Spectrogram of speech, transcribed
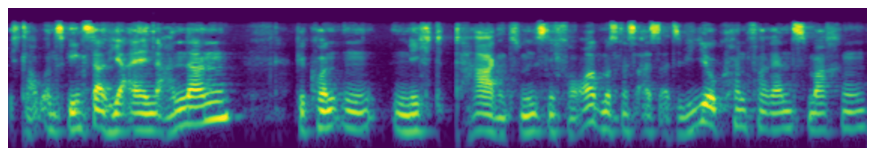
Ich glaube, uns ging es da wie allen anderen. Wir konnten nicht tagen, zumindest nicht vor Ort, mussten das alles als Videokonferenz machen.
